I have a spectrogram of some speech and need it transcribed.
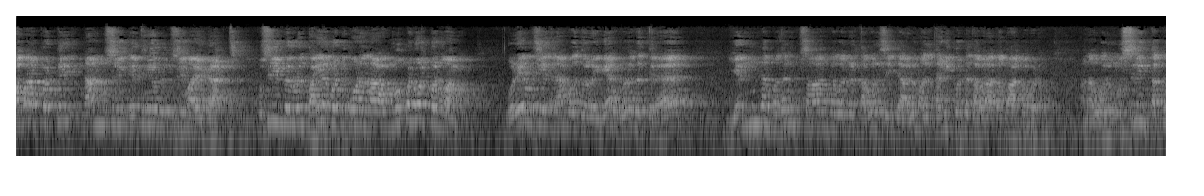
கவரப்பட்டு நான் முஸ்லீம் எத்தனையோ பேர் முஸ்லீம் ஆயிருக்கிறார். முஸ்லீம்களுடன் பயணப்பட்டு போனதுனால அவங்க ரொம்ப நோட் பண்ணுவாங்க. ஒரே விஷயத்தை ஞாபகத்தில் வைங்க உலகத்துல எந்த மதம் சார்ந்தவர்கள் தவறு செஞ்சாலும் அது தனிப்பட்ட தவறாக தான் பார்க்கப்படும். ஆனா ஒரு முஸ்லீம் தப்பு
